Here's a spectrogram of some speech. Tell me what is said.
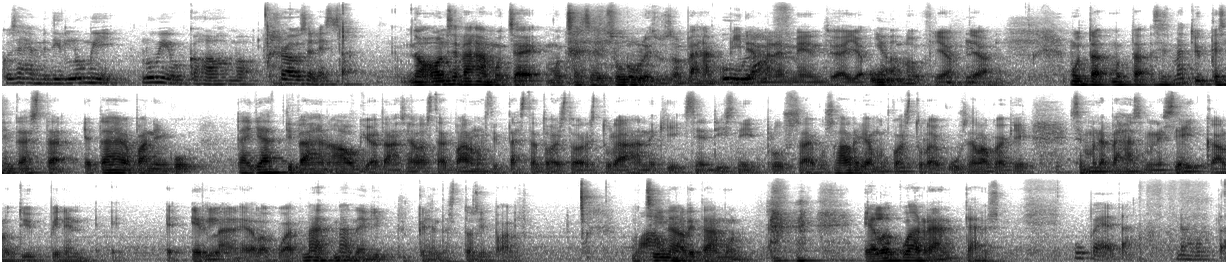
kuin se hemmetin lumi, lumiukkahahmo Frozenissa. No on se vähän, mutta se, mutta se, sen surullisuus on vähän pidemmälle mentyä. Ja Joo. Uluf, joo, joo. Mutta, mutta siis mä tykkäsin tästä, ja tää jopa niinku, tää jätti vähän auki jotain sellaista, että varmasti tästä Toy Storysta tulee ainakin sen Disney Plussa joku sarja, mutta voisi tulla joku uusi elokuvakin, semmoinen vähän semmoinen seikkailutyyppinen e- erilainen elokuva. Et mä, mä jotenkin tykkäsin tästä tosi paljon. Mutta Wow. siinä oli tää mun elokuvaränttäys. Upeeta. No mutta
